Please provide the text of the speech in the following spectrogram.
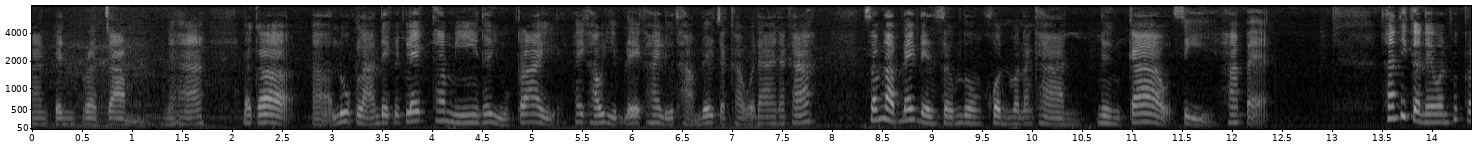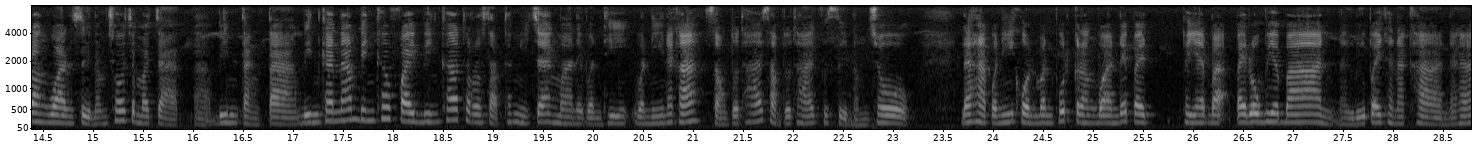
งานเป็นประจำนะคะแล้วก็ลูกหลานเด็กเล็ก ๆ ถ้ามีถ้าอยู่ใกล้ให้เขาหยิบเลขให้หรือถามเลขจากเขาก็ได้นะคะสำหรับเลขเด่นเสริมดวงคนวันอังคาร 19458 ท่านที่เกิดในวันพุธกลางวันสื่อนำโชคจะมาจากบินต่างๆ บินค่าน้ำบินค่าไฟบินค่าโทรศัพท์ถ้ามีแจ้งมาในวันที่วันนี้นะคะสองตัวท้ายสามตัวท้ายคือสื่อนำโชค และหากวันนี้คนวันพุธกลางวันได้ไปพยาบาลไปโรงพยาบาลหรือไปธนาคารนะคะ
